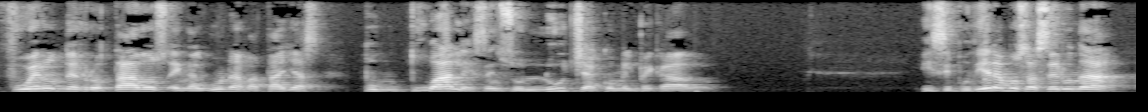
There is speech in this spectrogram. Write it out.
fueron derrotados en algunas batallas puntuales en su lucha con el pecado. Y si pudiéramos hacer una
